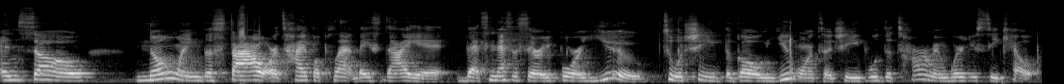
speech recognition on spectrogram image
And so knowing the style or type of plant-based diet that's necessary for you to achieve the goal you want to achieve will determine where you seek help.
